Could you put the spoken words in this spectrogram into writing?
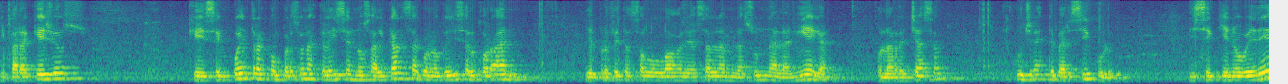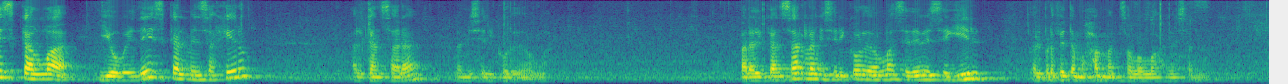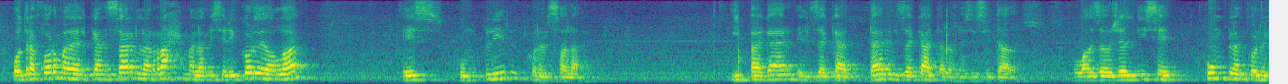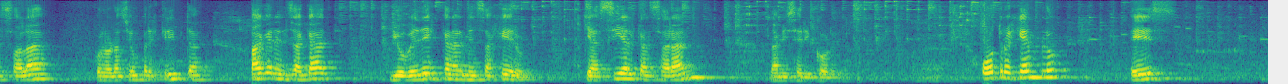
Y para aquellos que se encuentran con personas que le dicen nos alcanza con lo que dice el Corán y el profeta sallallahu alaihi wasallam la sunna la niegan o la rechazan, escuchen este versículo. Dice, quien obedezca a Allah y obedezca al mensajero, alcanzará la misericordia de Allah. Para alcanzar la misericordia de Allah se debe seguir al profeta Muhammad sallallahu alaihi wasallam. Otra forma de alcanzar la rahma, la misericordia de Allah, es cumplir con el salah y pagar el zakat, dar el zakat a los necesitados. Allah dice, cumplan con el salah, con la oración prescripta, paguen el zakat y obedezcan al mensajero, que así alcanzarán la misericordia. Otro ejemplo es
